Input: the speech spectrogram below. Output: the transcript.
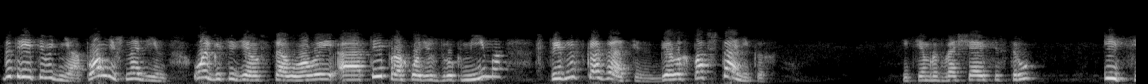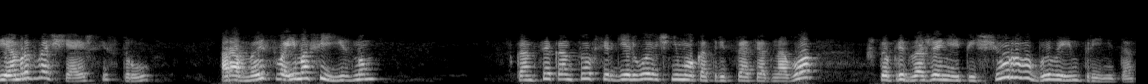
«До третьего дня. Помнишь, Надин? Ольга сидела в столовой, а ты проходишь вдруг мимо, стыдно сказать, в белых подштаниках». «И тем развращаю сестру?» «И тем развращаешь сестру, а равно и своим афеизмом». В конце концов Сергей Львович не мог отрицать одного, что предложение Пищурова было им принято.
